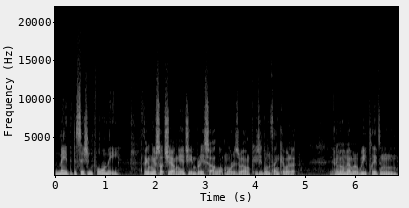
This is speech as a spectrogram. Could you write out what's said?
made the decision for me. I think when you're such a young age, you embrace it a lot more as well because you don't think about it. You know, I remember we played in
